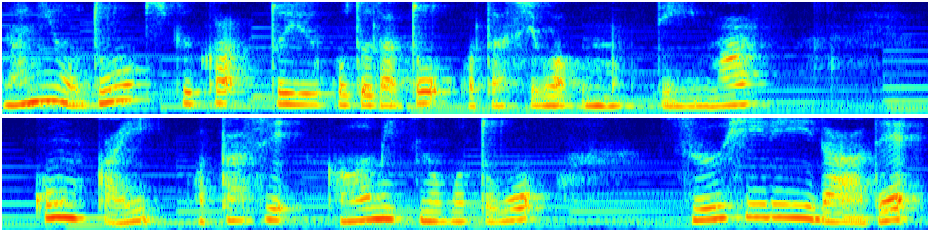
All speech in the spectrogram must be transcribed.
何をどう聞くかということだと私は思っています。今回私川光のことを数比リーダーで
